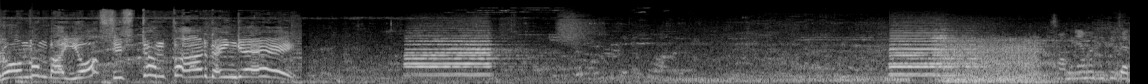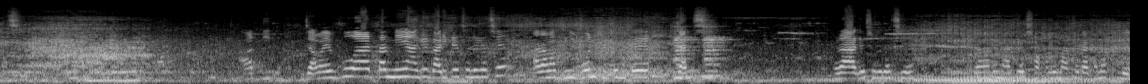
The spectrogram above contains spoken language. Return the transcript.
रोम भाइयों सिस्टम पार देंगे সামনে আমার দিদি যাচ্ছে আর দিদি জামাইবু আর তার মেয়ে আগে গাড়িতে চলে গেছে আর আমার দুই বোন হেঁটে হেঁটে যাচ্ছি ওরা আগে চলে গেছে তো আমাদের মার্কেট সকালে মার্কেট এখনও খুলে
